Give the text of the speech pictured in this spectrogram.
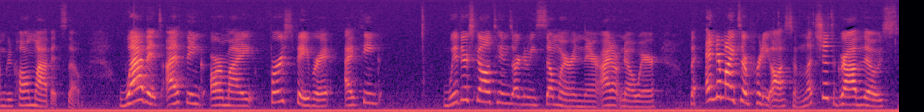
I'm going to call them wabbits though. Wabbits, I think, are my first favorite. I think wither skeletons are going to be somewhere in there. I don't know where. But endermites are pretty awesome. Let's just grab those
